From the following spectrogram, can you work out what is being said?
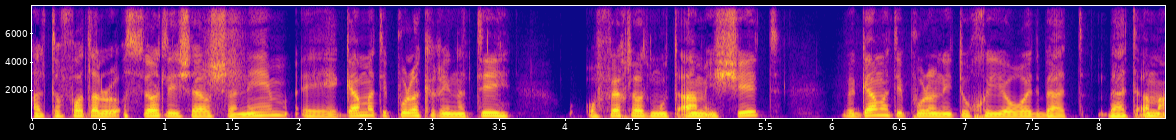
על תופעות עלו- עשויות להישאר שנים. אה, גם הטיפול הקרינתי הופך להיות מותאם אישית, וגם הטיפול הניתוחי יורד בהת, בהתאמה.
